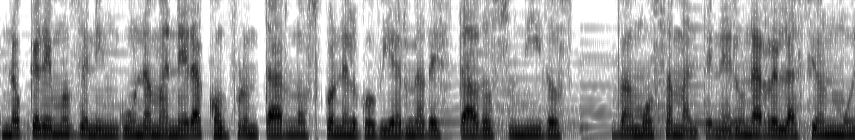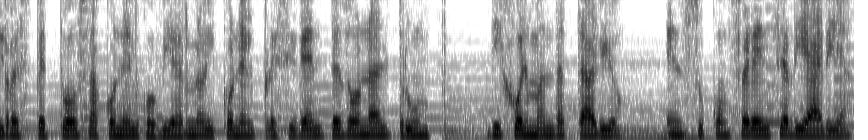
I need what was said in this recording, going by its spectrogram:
No queremos de ninguna manera confrontarnos con el gobierno de Estados Unidos, vamos a mantener una relación muy respetuosa con el gobierno y con el presidente Donald Trump, dijo el mandatario, en su conferencia diaria,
